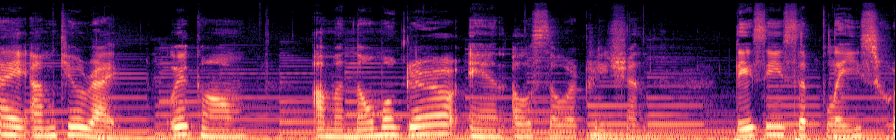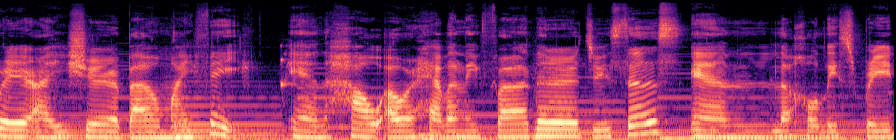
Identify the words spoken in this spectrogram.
Hi, I'm Kurai. Welcome. I'm a normal girl and also a Christian. This is a place where I share about my faith and how our Heavenly Father, Jesus, and the Holy Spirit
